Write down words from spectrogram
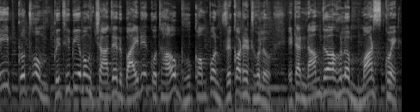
এই প্রথম পৃথিবী এবং চাঁদের বাইরে কোথাও ভূকম্পন রেকর্ডেড হলো। এটার নাম দেওয়া হলো মার্স কোয়েক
